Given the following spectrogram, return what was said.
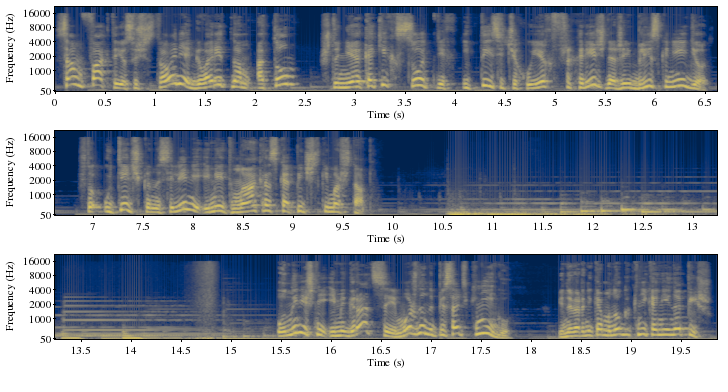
Сам факт ее существования говорит нам о том, что ни о каких сотнях и тысячах уехавших речь даже и близко не идет, что утечка населения имеет макроскопический масштаб – О нынешней иммиграции можно написать книгу. И наверняка много книг о ней напишут.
